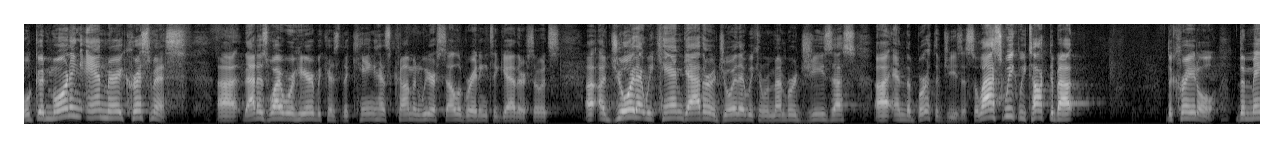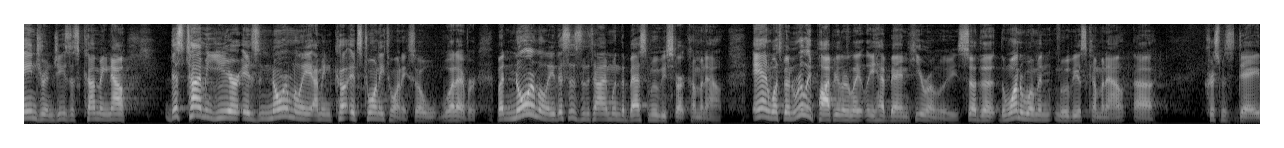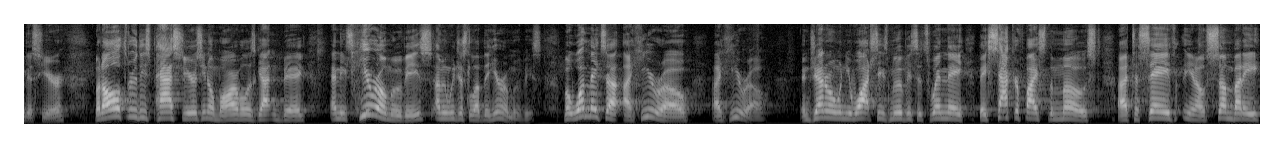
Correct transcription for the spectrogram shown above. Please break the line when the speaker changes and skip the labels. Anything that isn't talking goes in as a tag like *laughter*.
Well, good morning and Merry Christmas. Uh, that is why we're here because the King has come and we are celebrating together. So it's a, a joy that we can gather, a joy that we can remember Jesus uh, and the birth of Jesus. So last week we talked about the cradle, the manger, and Jesus coming. Now, this time of year is normally, I mean, it's 2020, so whatever. But normally, this is the time when the best movies start coming out. And what's been really popular lately have been hero movies. So the, the Wonder Woman movie is coming out. Uh, Christmas Day this year. But all through these past years, you know, Marvel has gotten big. And these hero movies, I mean, we just love the hero movies. But what makes a, a hero a hero? In general, when you watch these movies, it's when they, they sacrifice the most uh, to save, you know, somebody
